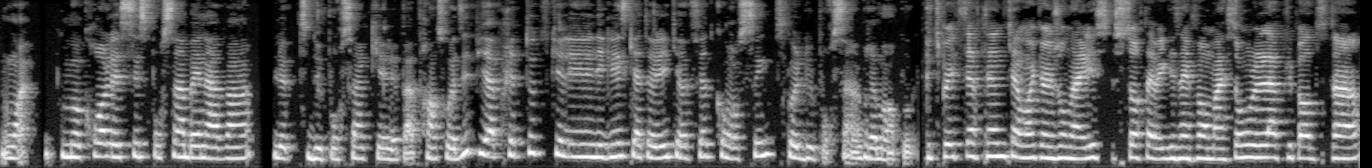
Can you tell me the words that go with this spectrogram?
Ouais. Moi, croire le 6% bien avant le petit 2% que le pape François dit, puis après tout ce que l'Église catholique a fait qu'on sait, c'est pas le 2%, vraiment pas. Puis tu peux être certaine qu'avant qu'un journaliste sorte avec des informations, la plupart du temps,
